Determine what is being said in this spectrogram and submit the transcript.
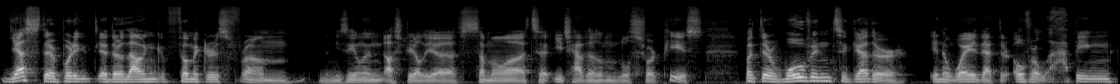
Yes they're putting they're allowing filmmakers from new zealand australia samoa to each have their own little short piece but they're woven together in a way that they're overlapping.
